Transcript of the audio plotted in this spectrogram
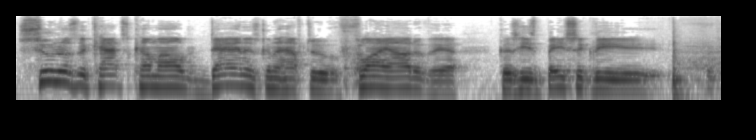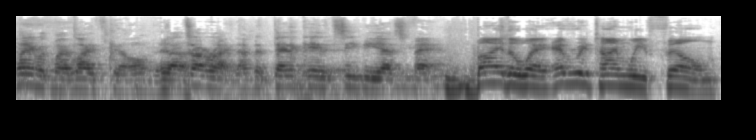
Soon as the cats come out, Dan is going to have to fly out of here because he's basically. You're playing with my life, Bill. That's all right. I'm a dedicated CBS fan. By the way, every time we film,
